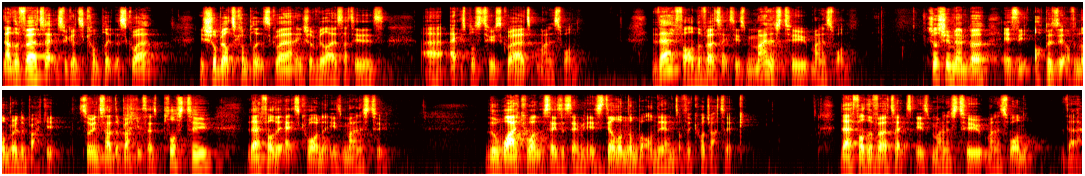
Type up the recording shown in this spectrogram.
Now the vertex, we're going to complete the square. You should be able to complete the square and you should realise that it is uh, x plus 2 squared minus 1. Therefore, the vertex is minus 2 minus 1. Just remember, it's the opposite of a number in the bracket. So inside the bracket says plus 2, therefore the x coordinate is minus 2. The y coordinate stays the same, it is still a number on the end of the quadratic. Therefore, the vertex is minus 2, minus 1, there.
